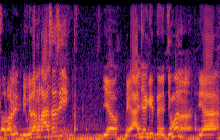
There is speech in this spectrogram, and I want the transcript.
Kalau di- dibilang rasa sih ya be aja gitu. Cuman ya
